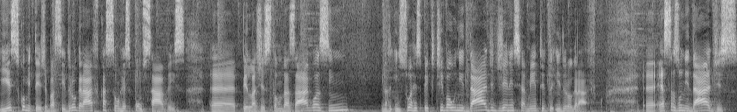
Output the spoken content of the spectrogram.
E esses comitês de bacia hidrográfica são responsáveis é, pela gestão das águas em, em sua respectiva unidade de gerenciamento hidrográfico. É, essas unidades,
